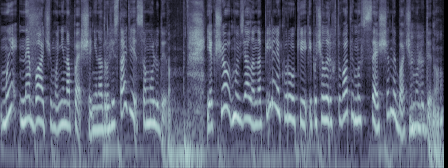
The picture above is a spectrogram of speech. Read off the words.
Ми не бачимо ні на першій, ні на другій стадії саму людину. Якщо ми взяли напільник в руки і почали рихтувати, ми все ще не бачимо uh-huh. людину.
